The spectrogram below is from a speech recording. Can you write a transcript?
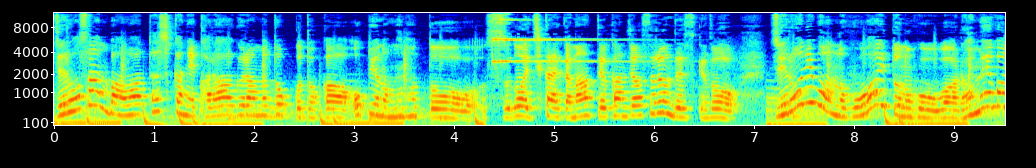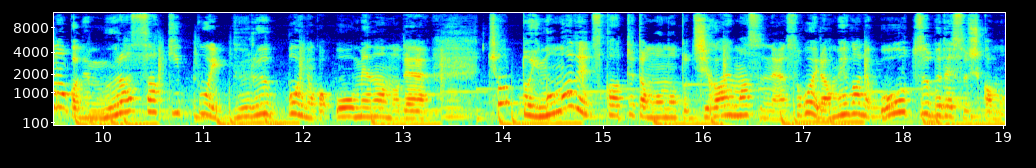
03番は確かにカラーグラムドッグとかオピュのものとすごい近いかなっていう感じはするんですけど02番のホワイトの方はラメがなんかね紫っぽいブルーっぽいのが多めなのでちょっと今まで使ってたものと違いますね。すごいラメがね大粒ですしかも。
